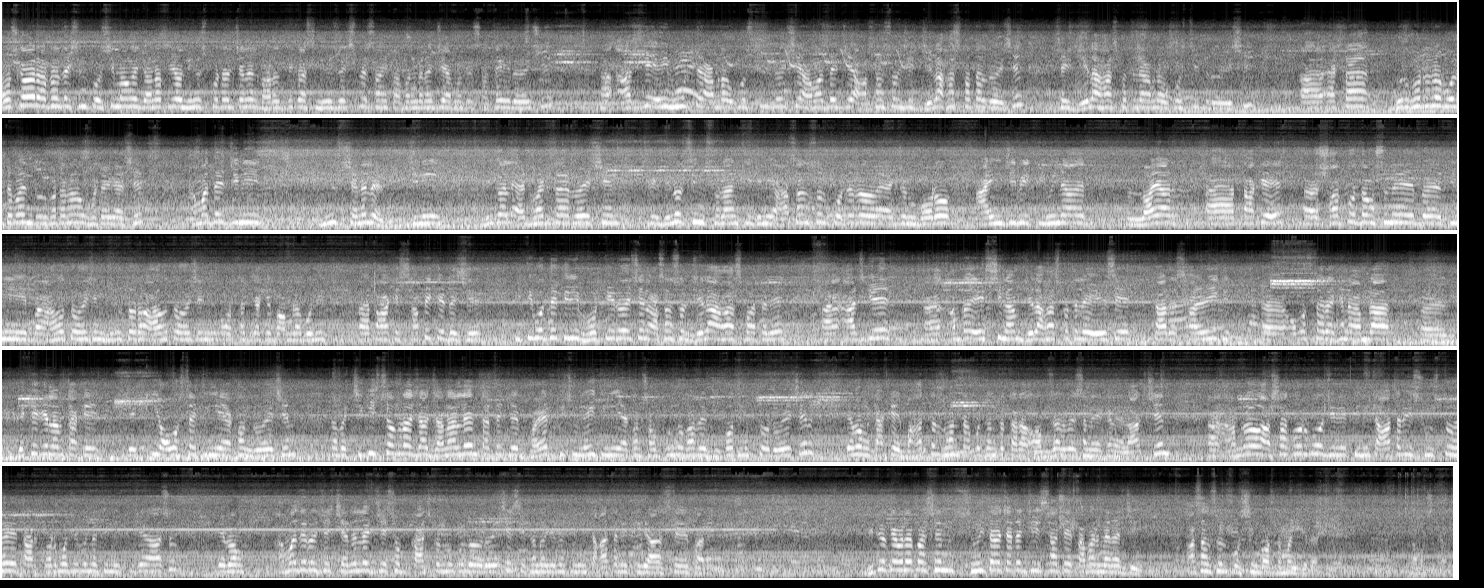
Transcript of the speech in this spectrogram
নমস্কার, আপনারা দেখছেন পশ্চিমবঙ্গের জনপ্রিয় news portal channel Bharat Bikash news express. আমি পাপন ব্যানার্জি, আপনাদের সাথেই রয়েছি। আজকে এই মুহূর্তে আমরা উপস্থিত রয়েছি আমাদের যে আসানসোল যে জেলা হাসপাতাল রয়েছে, সেই জেলা হাসপাতালে আমরা উপস্থিত রয়েছি। আর একটা দুর্ঘটনা বলতে পারেন, দুর্ঘটনাও ঘটে গেছে। আমাদের যিনি নিউজ চ্যানেলের যিনি লিগাল অ্যাডভাইজার রয়েছেন, শ্রী বিনোদ সিং সোলাঙ্কি, যিনি আসানসোল কোর্টেরও একজন বড় আইনজীবী ক্রিমিনাল লয়ার তাকে সর্পদংশনে তিনি আহত হয়েছেন, গুরুতর আহত হয়েছেন, অর্থাৎ যাকে আমরা বলি তাকে সাপে কেটেছে। ইতিমধ্যে তিনি ভর্তি রয়েছেন আসানসোল জেলা হাসপাতালে। আজকে আমরা এসেছিলাম জেলা হাসপাতালে এসে তার শারীরিক অবস্থার এখানে আমরা দেখে গেলাম তাকে যে কী অবস্থায় তিনি এখন রয়েছেন। তবে চিকিৎসকরা যা জানালেন, তাতে যে ভয়ের কিছু নেই, তিনি এখন সম্পূর্ণভাবে বিপদমুক্ত রয়েছেন এবং তাকে বাহাত্তর ঘণ্টা পর্যন্ত তারা অবজারভেশনে এখানে রাখছেন। আমরাও আশা করব যে তিনি তাড়াতাড়ি সুস্থ হয়ে তার কর্মজীবনে তিনি ফিরে আসুক এবং আমাদেরও যে চ্যানেলের যেসব কাজকর্মগুলো রয়েছে, সেখানেও যেন তিনি তাড়াতাড়ি ফিরে আসতে পারেন। ভিডিও ক্যামেরা পার্সন সুমিতা চ্যাটার্জির সাথে পাপার ব্যানার্জি, আসানসোল পশ্চিম বর্ধমান জেলা নমস্কার।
